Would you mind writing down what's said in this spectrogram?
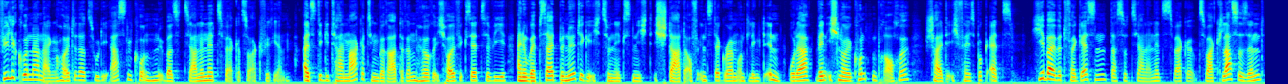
Viele Gründer neigen heute dazu, die ersten Kunden über soziale Netzwerke zu akquirieren. Als Digital-Marketing-Beraterin höre ich häufig Sätze wie eine Website benötige ich zunächst nicht, ich starte auf Instagram und LinkedIn oder wenn ich neue Kunden brauche, schalte ich Facebook Ads. Hierbei wird vergessen, dass soziale Netzwerke zwar klasse sind,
